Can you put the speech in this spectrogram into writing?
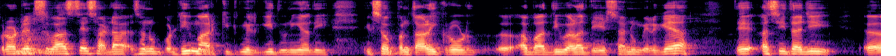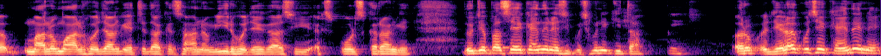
ਪ੍ਰੋਡਕਟਸ ਵਾਸਤੇ ਸਾਡਾ ਸਾਨੂੰ ਵੱਡੀ ਮਾਰਕੀਟ ਮਿਲ ਗਈ ਦੁਨੀਆ ਦੀ। 145 ਕਰੋੜ ਆਬਾਦੀ ਵਾਲਾ ਦੇਸ਼ ਸਾਨੂੰ ਮਿਲ ਗਿਆ। ਤੇ ਅਸੀਂ ਤਾਂ ਜੀ ਮਾਲੋ ਮਾਲ ਹੋ ਜਾਾਂਗੇ ਇੱਥੇ ਦਾ ਕਿਸਾਨ ਅਮੀਰ ਹੋ ਜਾਏਗਾ ਅਸੀਂ ਐਕਸਪੋਰਟਸ ਕਰਾਂਗੇ। ਦੂਜੇ ਪਾਸੇ ਇਹ ਕਹਿੰਦੇ ਨੇ ਅਸੀਂ ਕੁਝ ਵੀ ਨਹੀਂ ਕੀਤਾ। ਔਰ ਜਿਹੜਾ ਕੁਝ ਇਹ ਕਹਿੰਦੇ ਨੇ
